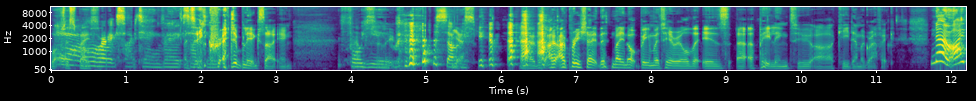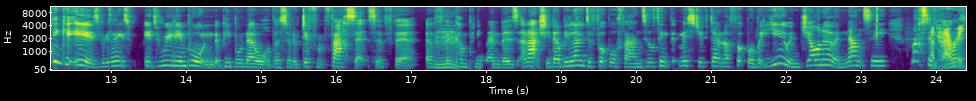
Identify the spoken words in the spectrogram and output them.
Watch this space. Oh, very exciting. Very It's incredibly exciting. For you. Sorry. Yes. You know, I, I appreciate this may not be material that is uh, appealing to our key demographic. No, I think it is because I think it's it's really important that people know all the sort of different facets of the of the Mm. company members. And actually, there'll be loads of football fans who'll think that Mischief don't love football, but you and Jono and Nancy, massive And fans. Harry.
